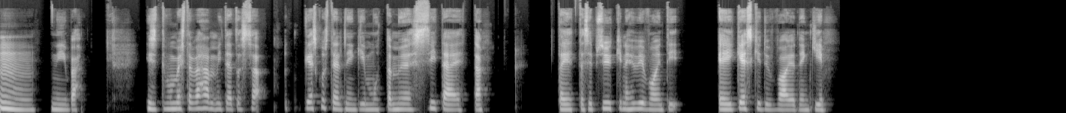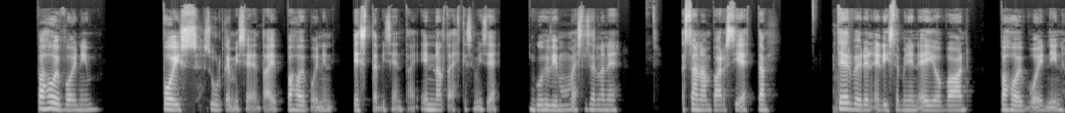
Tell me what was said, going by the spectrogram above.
Mm, niinpä. Ja sitten mun mielestä vähän mitä tuossa keskusteltiinkin, mutta myös sitä, että, tai että se psyykkinen hyvinvointi ei keskity vaan jotenkin pahoinvoinnin pois sulkemiseen tai pahoinvoinnin estämiseen tai ennaltaehkäisemiseen, niin kuin hyvin mun mielestä sellainen sananparsi, että terveyden edistäminen ei ole vaan pahoinvoinnin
